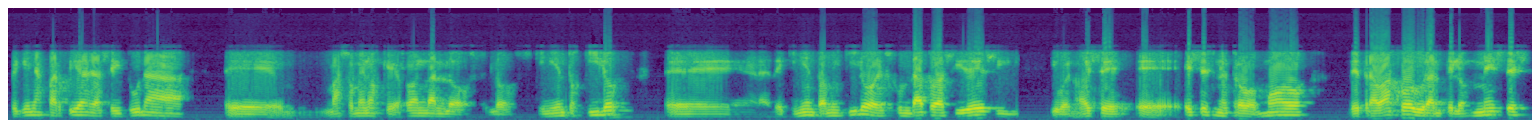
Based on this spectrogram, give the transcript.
pequeñas partidas de aceituna, más o menos que rondan los, los 500 kilos, eh, de 500 a 1000 kilos es un dato de acidez y, bueno, ese, eh, ese es nuestro modo de trabajo durante los meses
